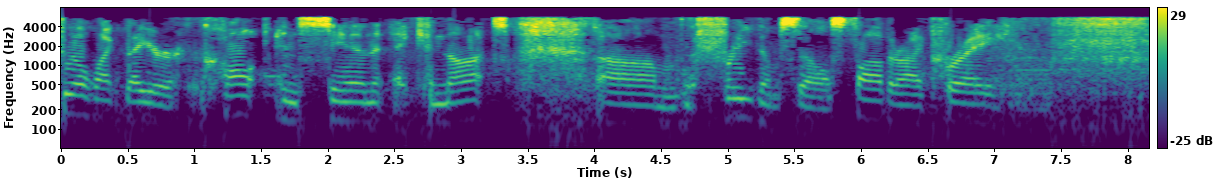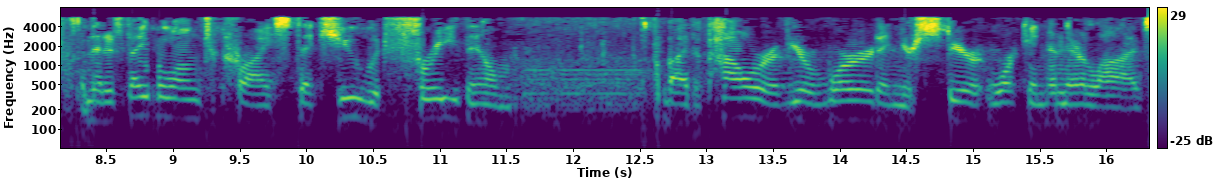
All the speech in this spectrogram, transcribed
feel like they are caught in sin and cannot um, free themselves. Father, I pray that if they belong to Christ, that you would free them by the power of your word and your spirit working in their lives.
